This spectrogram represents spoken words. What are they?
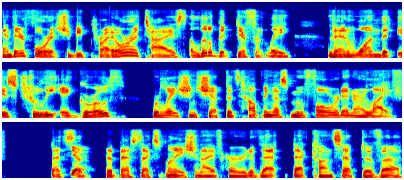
and therefore it should be prioritized a little bit differently than one that is truly a growth relationship that's helping us move forward in our life. That's yep. the, the best explanation i've heard of that that concept of uh,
